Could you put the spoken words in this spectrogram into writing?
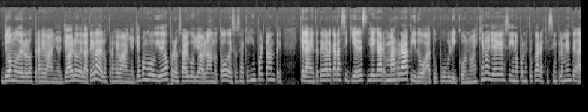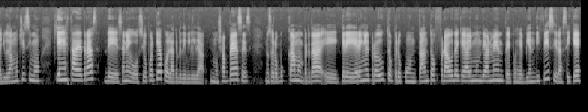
yo modelo los trajes de baño, yo hablo de la tela de los trajes de baño, yo pongo videos, pero salgo yo hablando todo eso, o sea, que es importante que la gente te vea la cara si quieres llegar más rápido a tu público, no es que no llegues si no pones tu cara, es que simplemente ayuda muchísimo quién está detrás de ese negocio, ¿por qué? Por la credibilidad. Muchas veces nosotros buscamos, ¿verdad?, eh, creer en el producto, pero con tanto fraude que hay mundialmente, pues es bien difícil, así que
